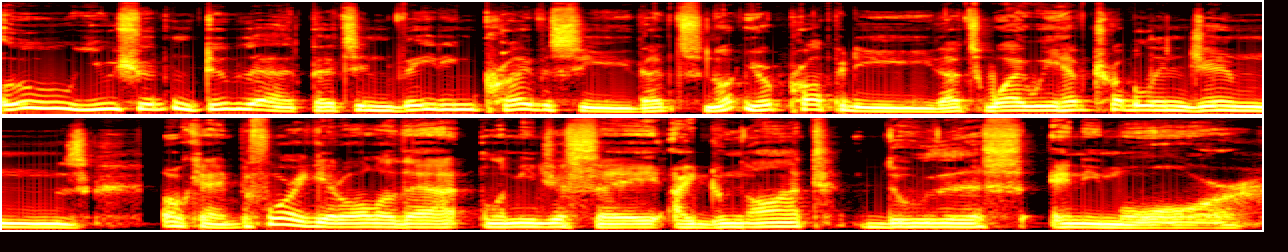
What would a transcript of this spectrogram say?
oh, you shouldn't do that. That's invading privacy. That's not your property. That's why we have trouble in gyms. Okay, before I get all of that, let me just say I do not do this anymore.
